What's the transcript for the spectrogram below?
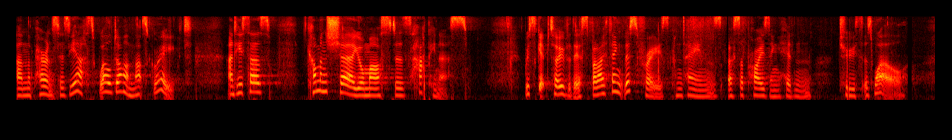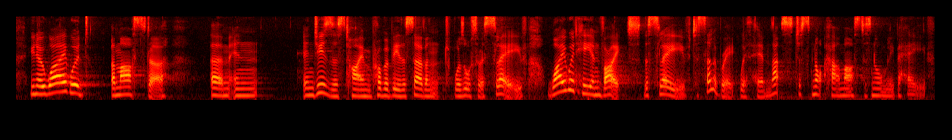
And the parent says, Yes, well done, that's great. And he says, Come and share your master's happiness. We skipped over this, but I think this phrase contains a surprising hidden truth as well. You know, why would a master um, in, in Jesus' time, probably the servant was also a slave. Why would he invite the slave to celebrate with him? That's just not how masters normally behave.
